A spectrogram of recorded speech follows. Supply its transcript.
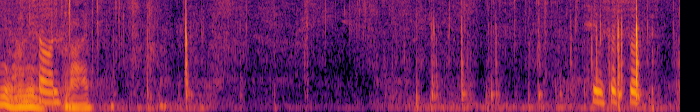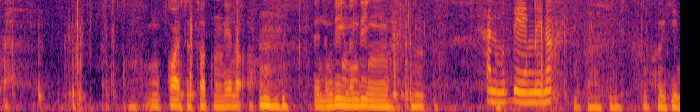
นี่นะนี่โซน หลายสิวสดก้อยสดๆตรงนี้เนาะ เต้นดงดิ่งดงดิ่งๆหั่นหมดแดงเลยเนาะ ผมเคยกิน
